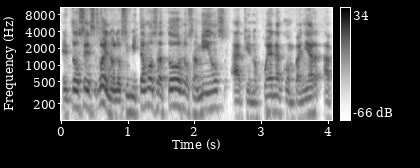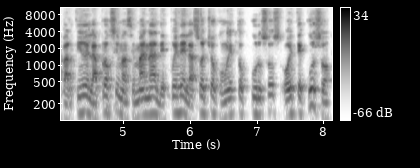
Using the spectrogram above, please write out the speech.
Entonces, bueno, los invitamos a todos los amigos a que nos puedan acompañar a partir de la próxima semana, después de las 8, con estos cursos o este curso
